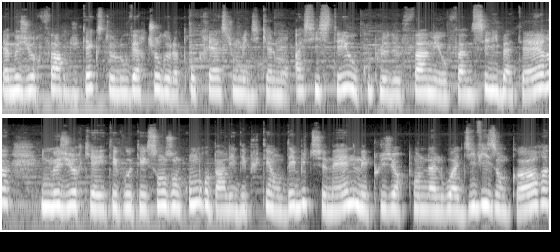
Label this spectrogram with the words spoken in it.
La mesure phare du texte, l'ouverture de la procréation médicalement assistée aux couples de femmes et aux femmes célibataires. Une mesure qui a été votée sans encombre par les députés en début de semaine, mais plusieurs points de la loi divisent encore.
